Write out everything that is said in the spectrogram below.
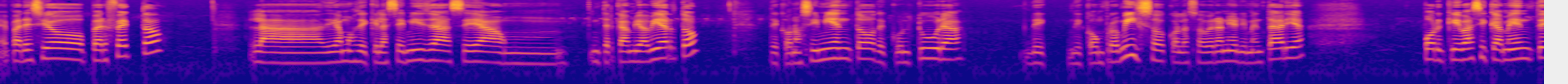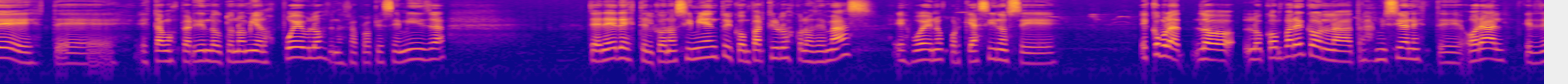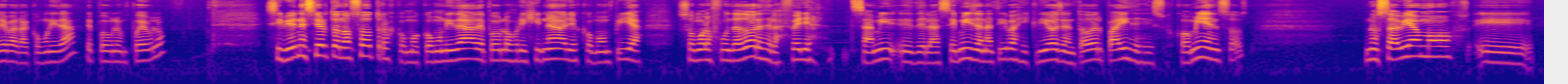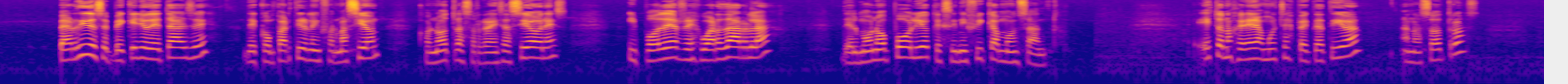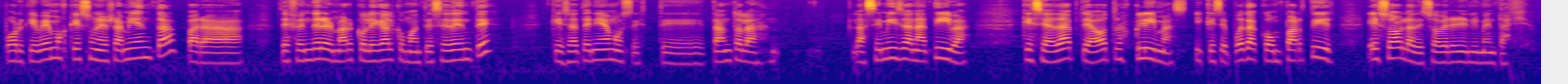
me pareció perfecto, la, digamos, de que la semilla sea un intercambio abierto, de conocimiento, de cultura, de, compromiso con la soberanía alimentaria, porque básicamente este, estamos perdiendo autonomía a los pueblos de nuestra propia semilla. Tener este, el conocimiento y compartirlos con los demás es bueno porque así no se... Es como lo, lo, comparé con la transmisión este, oral que lleva la comunidad de pueblo en pueblo. Si bien es cierto nosotros como comunidad de pueblos originarios, como Ompía, somos los fundadores de las ferias eh, de la semilla nativas y criolla en todo el país desde sus comienzos, nos habíamos eh, perdido ese pequeño detalle de compartir la información con otras organizaciones y poder resguardarla del monopolio que significa Monsanto. Esto nos genera mucha expectativa a nosotros porque vemos que es una herramienta para defender el marco legal como antecedente, que ya teníamos este, tanto la, la semilla nativa que se adapte a otros climas y que se pueda compartir, eso habla de soberanía alimentaria.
